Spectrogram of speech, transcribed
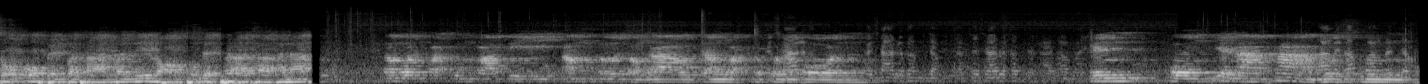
สงฆ์องค์เป็นประธานวันนี้รองสมเด็จพระราชาคณะตำบลปทุมปาปีอำเภอสองดาว จังหวัดสกลนครช้าๆด้วยครับจับจับช้าๆด้วยครับจะถ่ายภาพไว้เป็นองค์พิจารณาผ้าตั้งบุเลยญครับคุวางณ นั้นจะ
